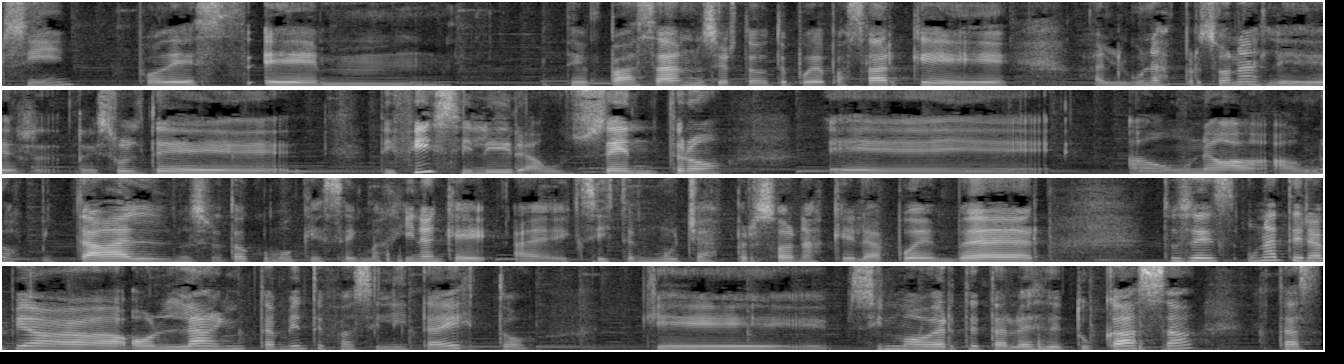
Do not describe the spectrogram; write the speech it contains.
¿sí? Podés, em, te pasa, ¿no es cierto? Te puede pasar que a algunas personas les resulte difícil ir a un centro, eh, a, a, un hospital, ¿no es cierto? Como que se imaginan que ah, existen muchas personas que la pueden ver. Entonces, una terapia online también te facilita esto que sin moverte tal vez de tu casa estás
